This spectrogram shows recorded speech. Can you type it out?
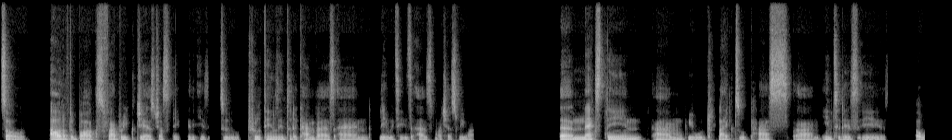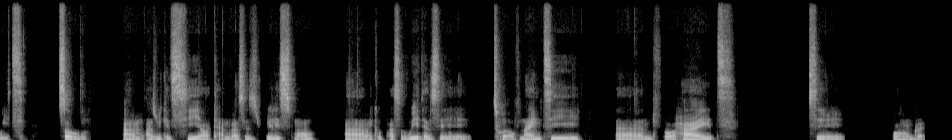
So out of the box, Fabric JS just makes it easy to throw things into the canvas and play with it as much as we want. The next thing um, we would like to pass um, into this is a width. So um, as we can see, our canvas is really small. Um, I could pass a width and say 1290 and for height say 400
